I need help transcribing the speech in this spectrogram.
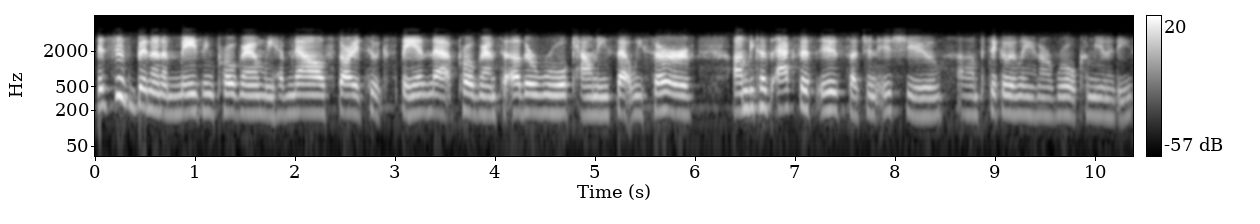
it's just been an amazing program. We have now started to expand that program to other rural counties that we serve um, because access is such an issue, um, particularly in our rural communities.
